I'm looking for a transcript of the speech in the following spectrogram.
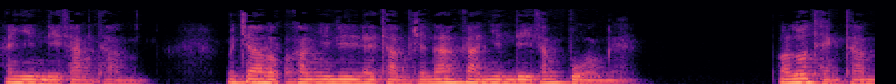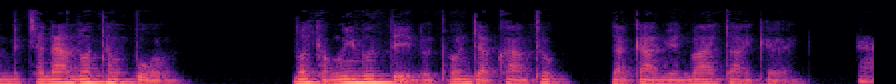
ให้ยินดีทางธรรมพระเจ้าบอกความยินดีในธรรมชนะการยินดีทั้งปวงไงเพราะรถแห่งธรรมชนะรถทั้งปวง รถของวิมุตติหลุดพ้นจากความทุกข์จากการเวียนว่ายตายเกิดค่ะ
